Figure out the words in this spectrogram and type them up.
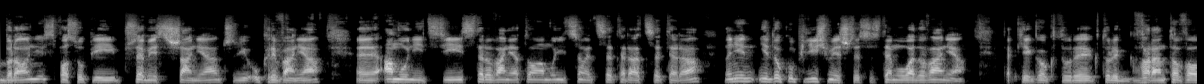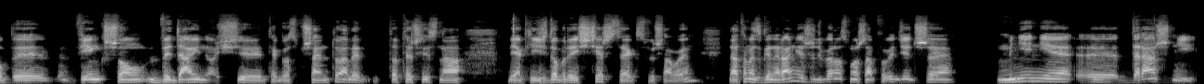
broń, sposób jej przemieszczania, czyli ukrywania e, amunicji, sterowania tą amunicją, etc., etc. No nie, nie dokupiliśmy jeszcze systemu ładowania takiego, który, który gwarantowałby większą wydajność tego sprzętu, ale to też jest na jakiejś dobrej ścieżce, jak słyszałem. Natomiast generalnie rzecz biorąc, można powiedzieć, że mnie nie e, drażni,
